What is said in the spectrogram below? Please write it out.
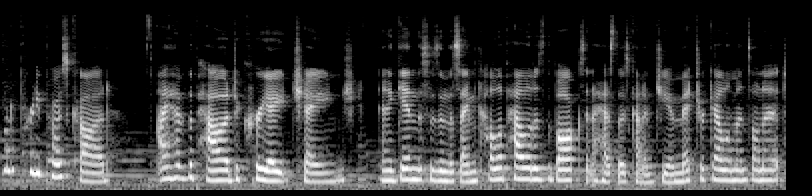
what a pretty postcard. I have the power to create change. And again, this is in the same color palette as the box and it has those kind of geometric elements on it.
